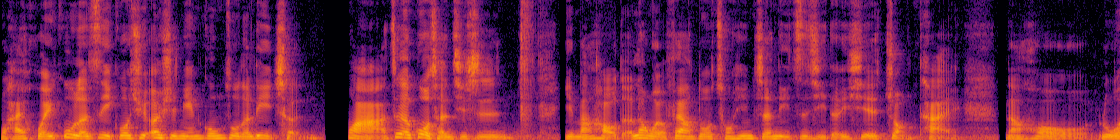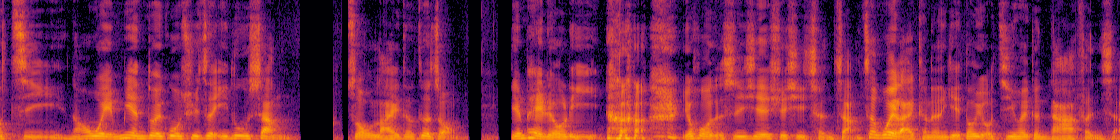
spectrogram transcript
我还回顾了自己过去二十年工作的历程，哇，这个过程其实也蛮好的，让我有非常多重新整理自己的一些状态，然后逻辑，然后我也面对过去这一路上走来的各种。颠沛流离，又或者是一些学习成长，这未来可能也都有机会跟大家分享。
